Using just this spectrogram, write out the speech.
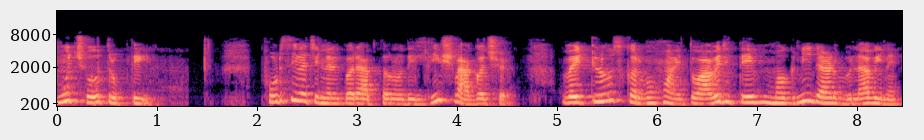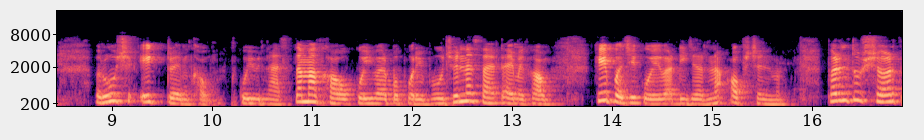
હું છું તૃપ્તિ. ફૂડ સિવાય ચેનલ પર આપ સૌનું દિલથી સ્વાગત છે. વેઇટ લોસ કરવું હોય તો આવી રીતે મગની દાળ બનાવીને રોજ એક ટાઈમ ખાઓ. કોઈ નાસ્તામાં ખાઓ, કોઈ વાર બપોરે ભોજનના ટાઈમે ખાઓ કે પછી કોઈ વાર ડિનરના ઓપ્શનમાં પરંતુ શરત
